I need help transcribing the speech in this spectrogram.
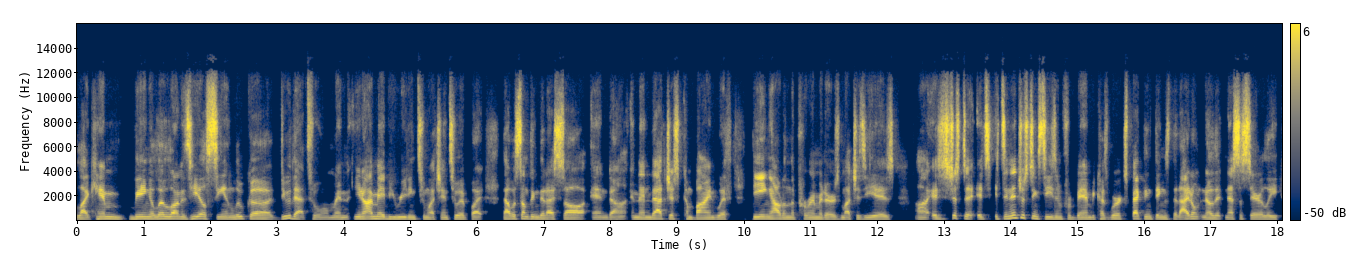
like him being a little on his heels, seeing Luka do that to him. And, you know, I may be reading too much into it, but that was something that I saw. And, uh, and then that just combined with being out on the perimeter as much as he is, uh, it's just a it's it's an interesting season for Bam because we're expecting things that I don't know that necessarily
